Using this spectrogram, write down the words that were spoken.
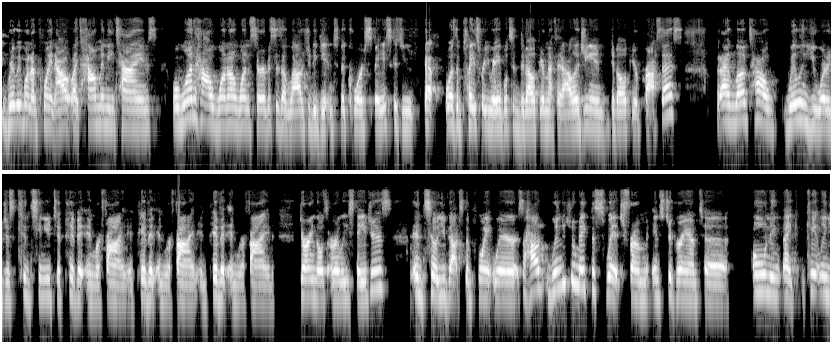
really want to point out like how many times well one how one-on-one services allowed you to get into the core space because you that was a place where you were able to develop your methodology and develop your process but I loved how willing you were to just continue to pivot and refine and pivot and refine and pivot and refine during those early stages until you got to the point where so how when did you make the switch from Instagram to owning like Caitlin,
